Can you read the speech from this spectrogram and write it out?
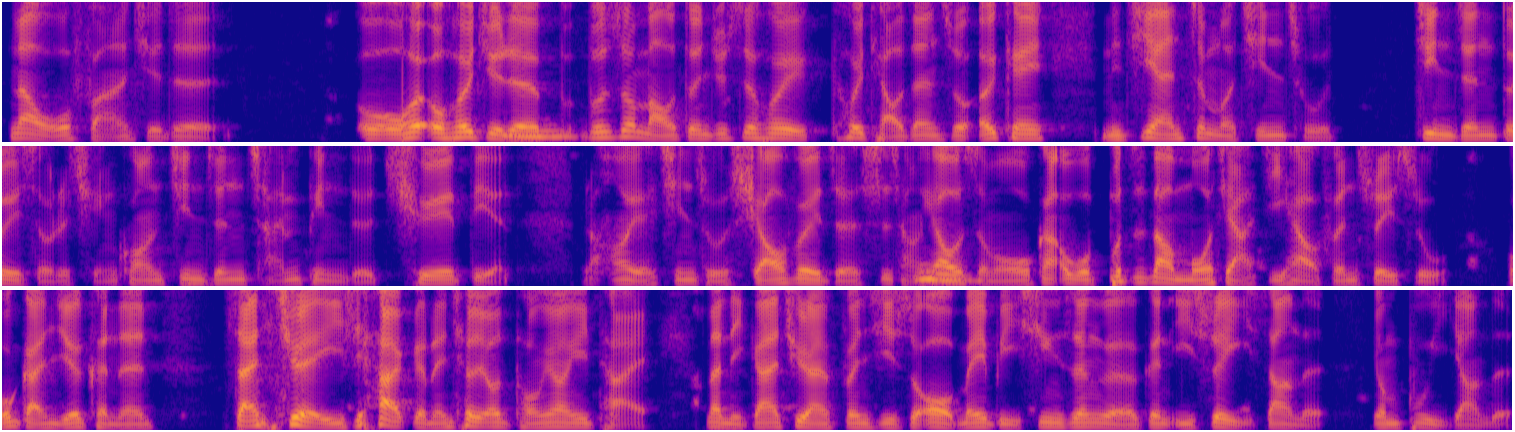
那我反而觉得我我会我会觉得不不是说矛盾，嗯、就是会会挑战说，OK，你既然这么清楚竞争对手的情况、竞争产品的缺点，然后也清楚消费者市场要什么，嗯、我看我不知道磨甲机还有分岁数，我感觉可能三岁以下可能就用同样一台，那你刚才居然分析说，哦，maybe 新生儿跟一岁以上的用不一样的，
